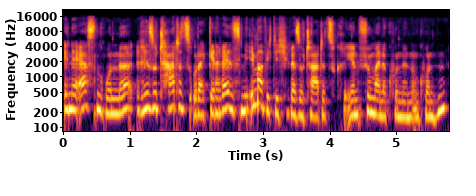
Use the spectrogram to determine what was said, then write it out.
in der ersten Runde Resultate zu, oder generell ist mir immer wichtig, Resultate zu kreieren für meine Kundinnen und Kunden.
